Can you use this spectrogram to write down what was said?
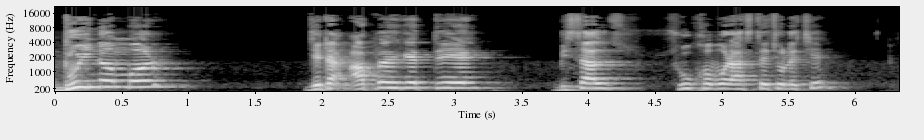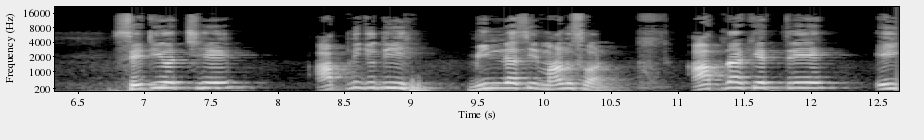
দুই নম্বর, যেটা আপনার ক্ষেত্রে বিশাল সুখবর আসতে চলেছে, সেটি হচ্ছে আপনি যদি মিন রাশির মানুষ হন। আপনার ক্ষেত্রে এই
